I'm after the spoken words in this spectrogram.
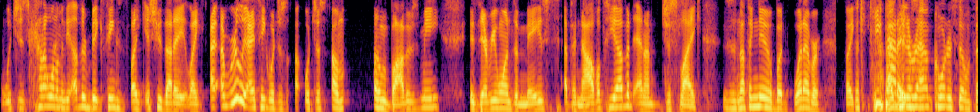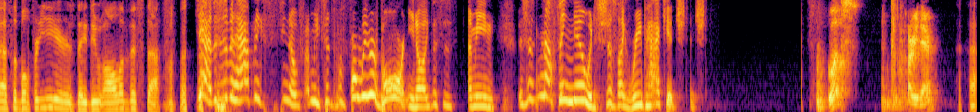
which is kind of one of the other big things, like issue that I like. I, really, I think, what just what just um. Um, bothers me is everyone's amazed at the novelty of it, and I'm just like, this is nothing new, but whatever. Like, keep I've at it. been around Cornerstone Festival for years. They do all of this stuff. yeah, this has been happening, you know, I mean, since before we were born. You know, like this is, I mean, this is nothing new. It's just like repackaged. It's- Whoops. Are you there?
